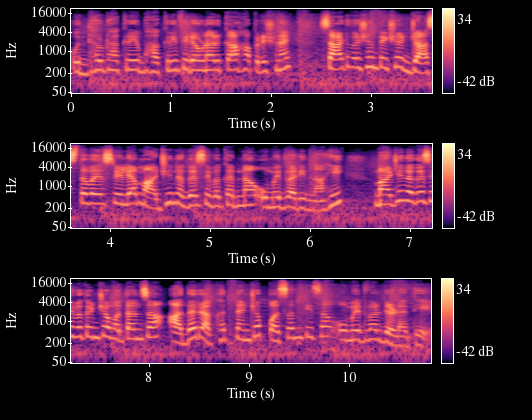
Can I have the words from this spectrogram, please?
उद्धव ठाकरे भाकरी फिरवणार का? हा प्रश्न आहे. साठ वर्षांपेक्षा जास्त वय असलेल्या माजी नगरसेवकांना उमेदवारी नाही. माजी नगरसेवकांच्या मतांचा आदर राखत त्यांच्या पसंतीचा उमेदवार देण्यात येईल.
